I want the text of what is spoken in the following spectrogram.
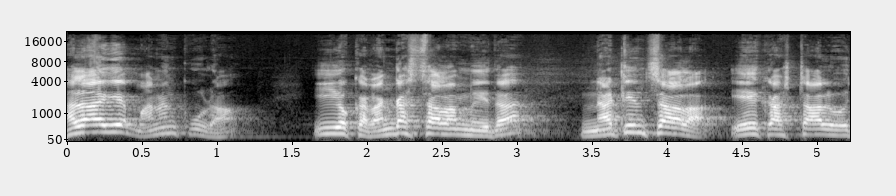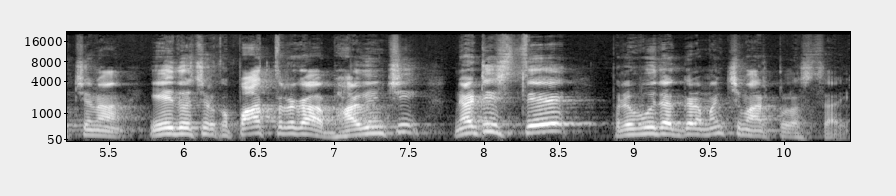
అలాగే మనం కూడా ఈ యొక్క రంగస్థలం మీద నటించాలా ఏ కష్టాలు వచ్చినా ఏది వచ్చినా ఒక పాత్రగా భావించి నటిస్తే ప్రభు దగ్గర మంచి మార్కులు వస్తాయి.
